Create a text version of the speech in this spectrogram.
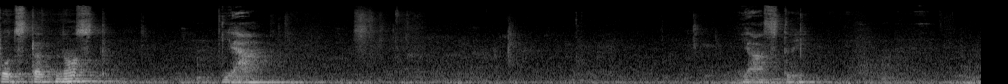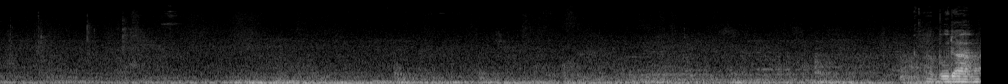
podstatnost já. Jáství. A Buddha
